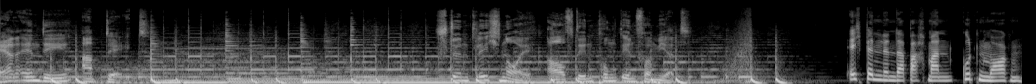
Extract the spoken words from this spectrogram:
RND Update. Stündlich neu. Auf den Punkt informiert. Ich bin Linda Bachmann. Guten Morgen.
